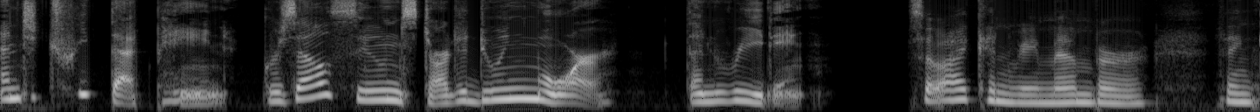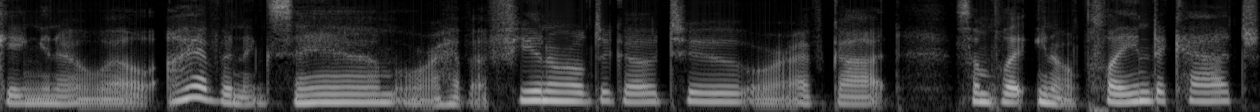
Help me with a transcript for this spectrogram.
And to treat that pain, Grisel soon started doing more than reading. So I can remember thinking, you know, well, I have an exam or I have a funeral to go to or I've got some place, you know, a plane to catch.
